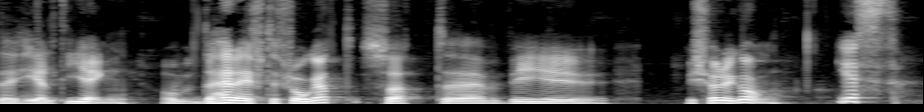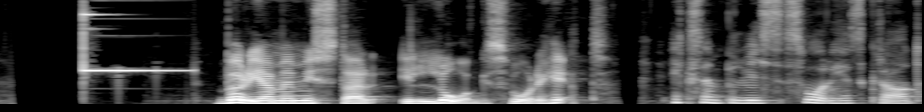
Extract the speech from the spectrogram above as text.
eh, helt gäng. Och det här är efterfrågat så att eh, vi, vi kör igång. Yes! Börja med mystar i låg svårighet. Exempelvis svårighetsgrad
